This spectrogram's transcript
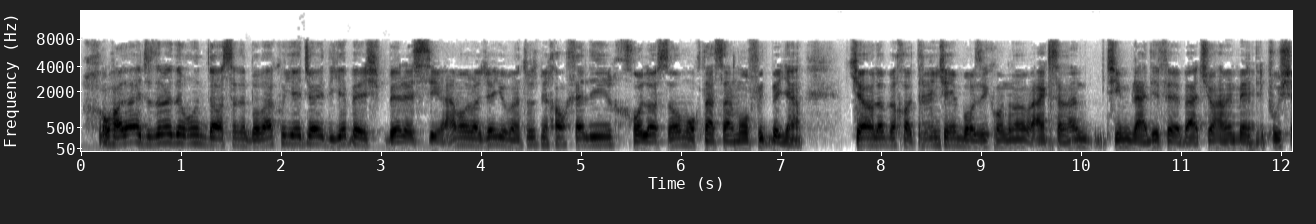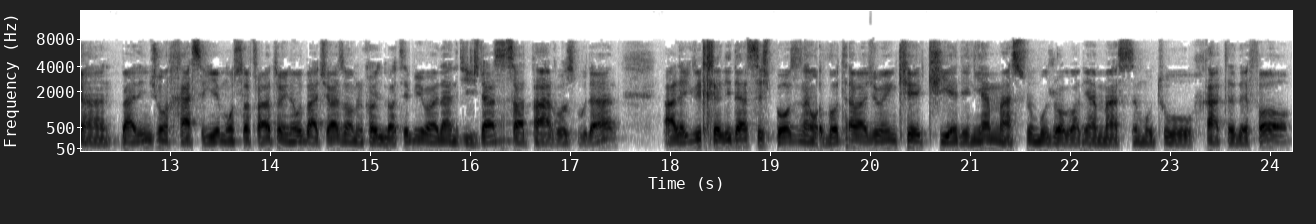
خب حالا اجازه بده اون داستان بابک رو یه جای دیگه بهش برسیم. اما راجع یوونتوس می‌خوام خیلی خلاصه و مختصر مفید بگم که حالا به خاطر اینکه این بازیکن ها اکثرا تیم ردیف بچه ها همه ملی پوشن بعد این چون خستگی مسافرت و اینا بود بچه از آمریکای لاتین میبادن 18 ساعت پرواز بودن. الگری خیلی دستش باز نبود. با توجه به اینکه کیلینی هم مصروم بود روگانی هم مصروم بود تو خط دفاع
